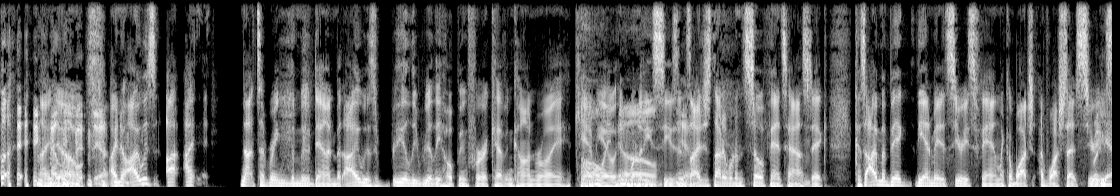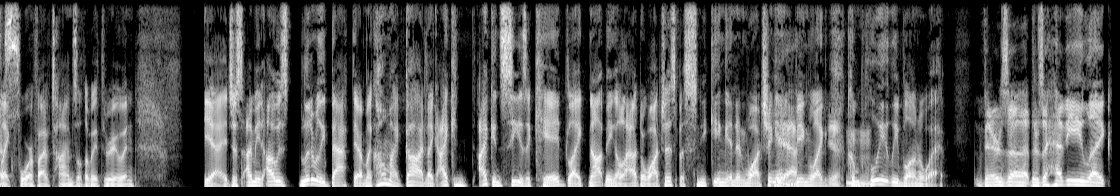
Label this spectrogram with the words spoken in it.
Like, I know. it. Yeah. I know. I was, I, I, not to bring the mood down, but I was really, really hoping for a Kevin Conroy cameo Oh, in one of these seasons. Yeah. I just thought it would have been so fantastic mm. because I'm a big the animated series fan. Like I watch, I've watched that series Yes. like four or five times all the way through, and yeah, it just. I mean, I was literally back there. I'm like, oh my god! Like I can, I can see as a kid, like not being allowed to watch this, but sneaking in and watching it Yeah. and being like Yeah. Mm-hmm. completely blown away. There's a there's a heavy like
